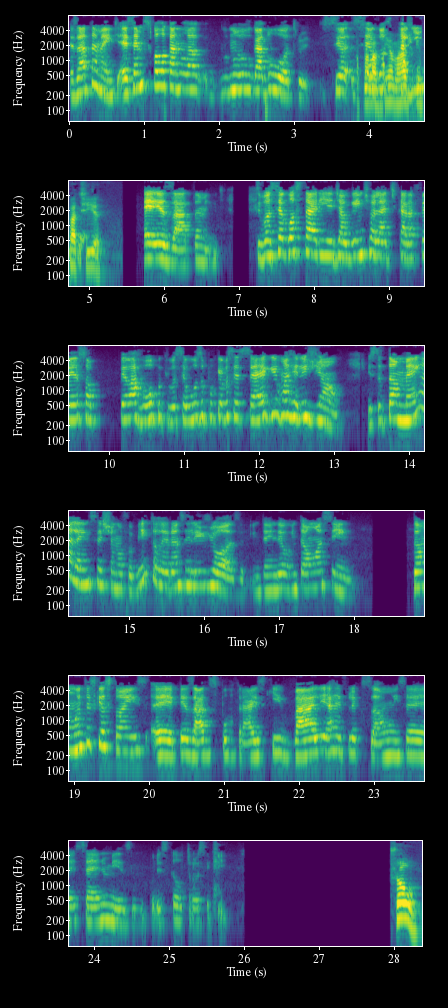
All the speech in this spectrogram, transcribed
exatamente. É sempre se colocar no, no lugar do outro. Se, se eu Palavrinha mágica, gostaria... empatia. É, exatamente. Se você gostaria de alguém te olhar de cara feia só pela roupa que você usa, porque você segue uma religião. Isso também, além de ser xenofobia, intolerância religiosa, entendeu? Então, assim, são muitas questões é, pesadas por trás que vale a reflexão, isso é sério mesmo. Por isso que eu trouxe aqui. Show!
